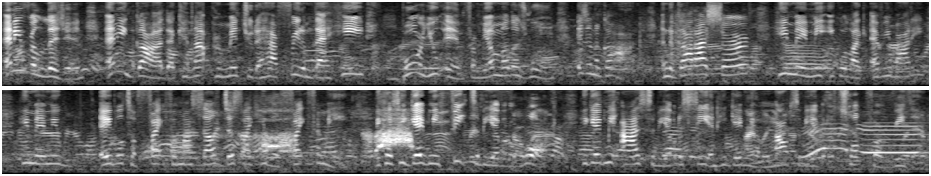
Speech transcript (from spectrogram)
Any religion any God that cannot permit you to have freedom that he bore you in from your mother's womb isn't a God. And the God I serve, He made me equal like everybody. He made me able to fight for myself just like He will fight for me. Because He gave me feet to be able to walk. He gave me eyes to be able to see, and He gave me a mouth to be able to talk for a reason.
